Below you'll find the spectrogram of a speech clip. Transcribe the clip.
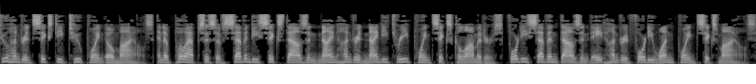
(262.0 miles) and a apoapsis of 76,993.6 kilometers (47,841.6 miles).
